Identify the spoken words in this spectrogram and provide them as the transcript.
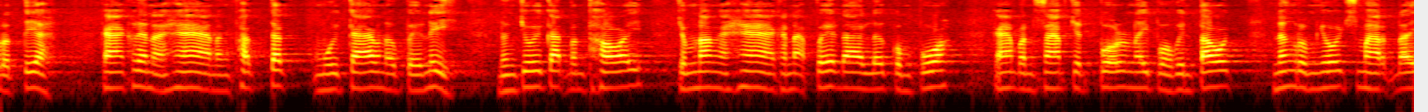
ប្រទះការក្លៀនអាហារនិងផឹកទឹកមួយកែវនៅពេលនេះនឹងជួយកាត់បន្ថយចំណង់អាហារខណៈពេលដែលលើកកម្ពស់ការបន្សាបចិត្តពុលនៃពោះវៀនតូច និងរំញោចស្មារតី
